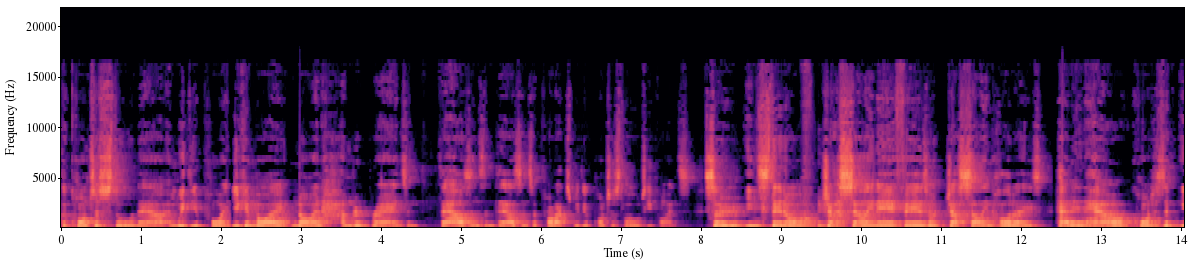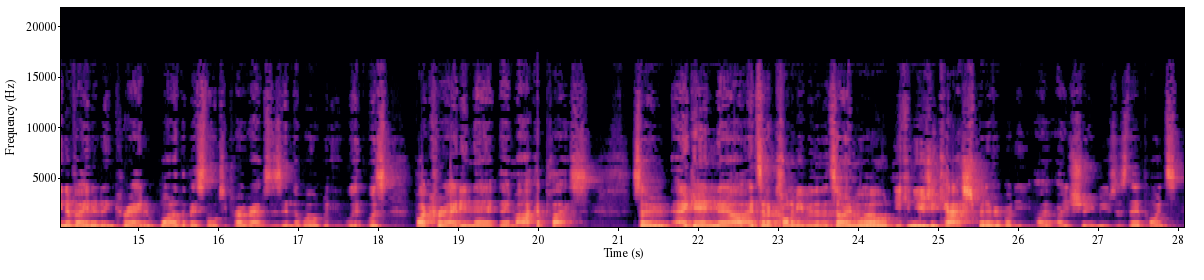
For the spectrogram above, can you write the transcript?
the Qantas store now, and with your point, you can buy 900 brands and thousands and thousands of products with your Qantas loyalty points. So instead of just selling airfares or just selling holidays, how did how Qantas have innovated and created one of the best loyalty programs is in the world was by creating their, their marketplace. So again, now it's an economy within its own world. You can use your cash, but everybody, I, I assume, uses their points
